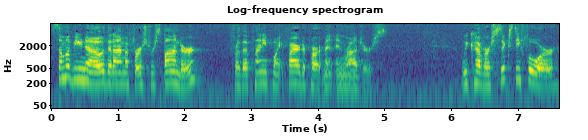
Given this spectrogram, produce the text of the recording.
Some of you know that I'm a first responder for the Piney Point Fire Department in Rogers. We cover 64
